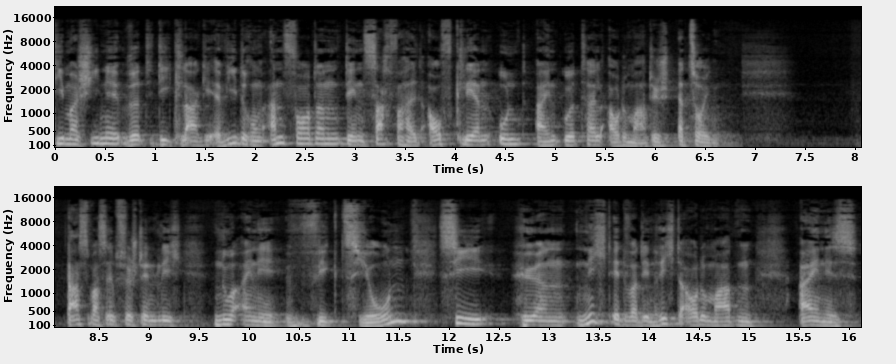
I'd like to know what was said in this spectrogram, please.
Die Maschine wird die Klageerwiderung anfordern, den Sachverhalt aufklären und ein Urteil automatisch erzeugen. Das war selbstverständlich nur eine Fiktion. Sie hören nicht etwa den Richterautomaten eines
